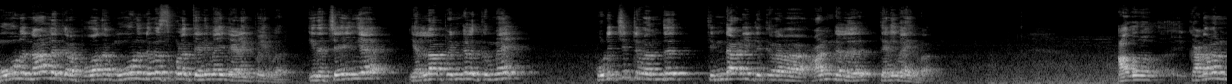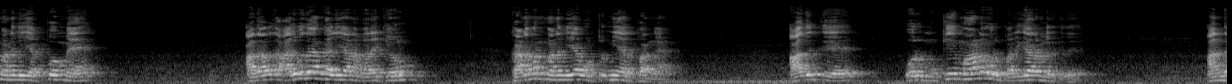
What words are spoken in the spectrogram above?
மூணு நாள் இருக்கிற போதை மூணு நிமிஷத்துக்குள்ள தெளிவாய் வேலைக்கு போயிடுவார். இதை செய்யுங்க. எல்லா பெண்களுக்குமே குடிச்சிட்டு வந்து திண்டாடிட்டு இருக்கிற ஆண்கள் தெளிவாயிடுவார். அவர் கணவன் மனைவி எப்பவுமே அதாவது அறுபதாம் கல்யாணம் வரைக்கும் கணவன் மனைவியாக ஒற்றுமையாக இருப்பாங்க. அதுக்கு ஒரு முக்கியமான ஒரு பரிகாரம் இருக்குது. அந்த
